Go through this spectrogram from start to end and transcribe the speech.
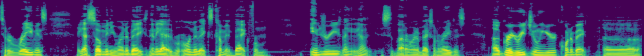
to the Ravens. They got so many running backs. Then they got running backs coming back from injuries. Like it's a lot of running backs on the Ravens. Uh, Gregory Jr. cornerback. Uh,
